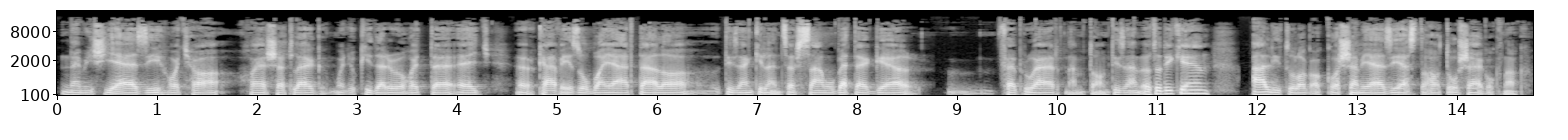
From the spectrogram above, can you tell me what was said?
nem is jelzi, hogyha ha esetleg mondjuk kiderül, hogy te egy kávézóban jártál a 19-es számú beteggel február, nem tudom, 15-én, állítólag akkor sem jelzi ezt a hatóságoknak,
